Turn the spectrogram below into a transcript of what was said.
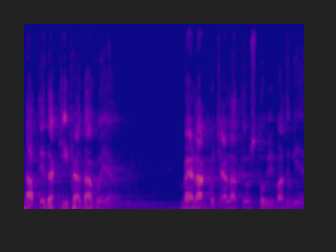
ਨਾਤੇ ਦਾ ਕੀ ਫਾਇਦਾ ਹੋਇਆ? ਮੈਲਾ ਕੁਚੈਲਾ ਤੇ ਉਸ ਤੋਂ ਵੀ ਵੱਧ ਗਿਆ।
